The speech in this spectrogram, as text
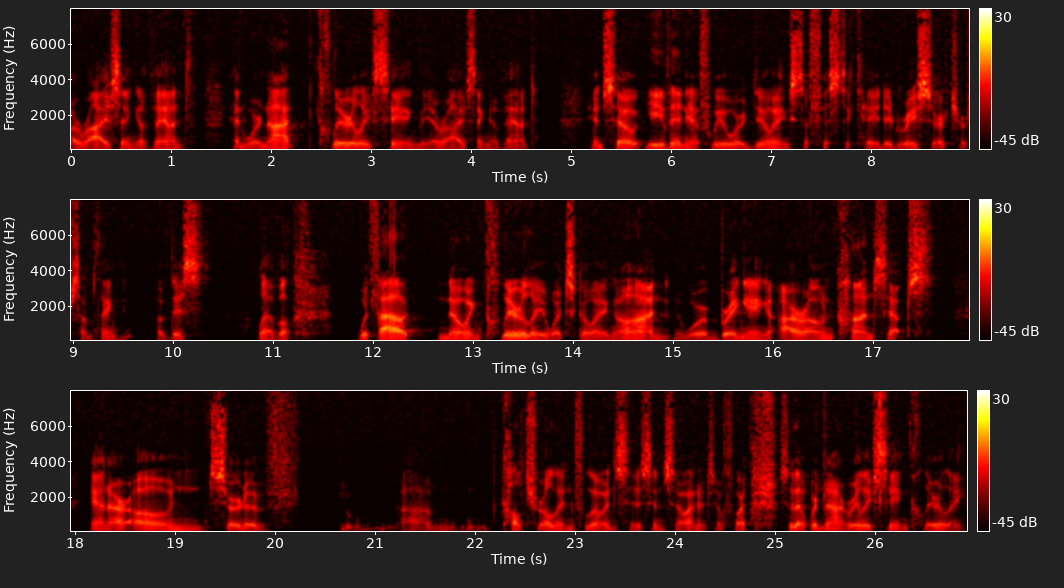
arising event, and we're not clearly seeing the arising event. And so, even if we were doing sophisticated research or something of this level, without knowing clearly what's going on, we're bringing our own concepts and our own sort of um, cultural influences and so on and so forth, so that we're not really seeing clearly.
